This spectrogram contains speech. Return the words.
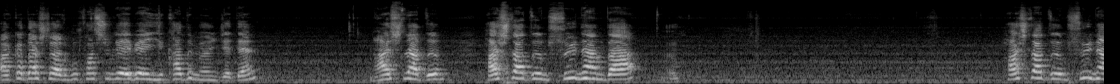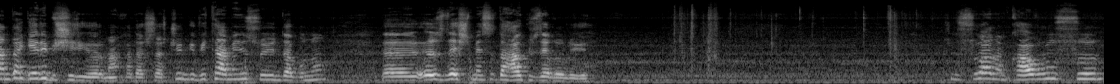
Arkadaşlar bu fasulyeyi ben yıkadım önceden. Haşladım. Haşladığım suyla da haşladığım suyla da geri pişiriyorum arkadaşlar. Çünkü vitamini suyunda bunun e, özleşmesi daha güzel oluyor. Şimdi soğanım kavrulsun.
